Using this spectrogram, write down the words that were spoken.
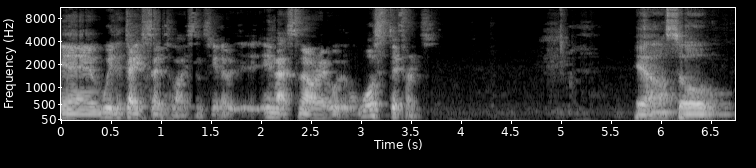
uh, with a data center license? You know, in that scenario, what's the difference? Yeah, so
